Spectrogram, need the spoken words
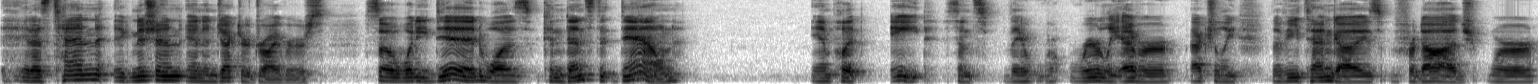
It has 10 ignition and injector drivers. So what he did was condensed it down and put eight since they rarely ever actually the V10 guys for Dodge were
